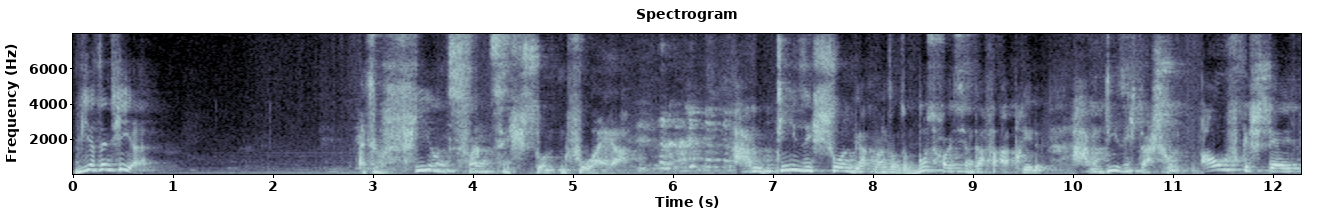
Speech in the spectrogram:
wir sind hier. Also 24 Stunden vorher haben die sich schon, wir hatten uns so ein Bushäuschen da verabredet, haben die sich da schon aufgestellt,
